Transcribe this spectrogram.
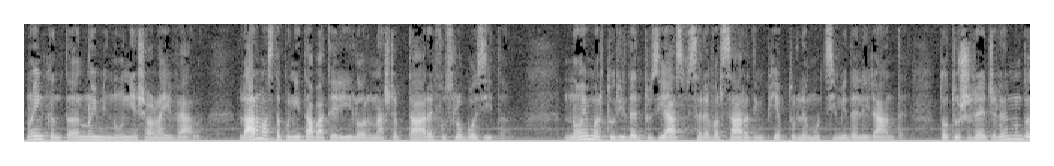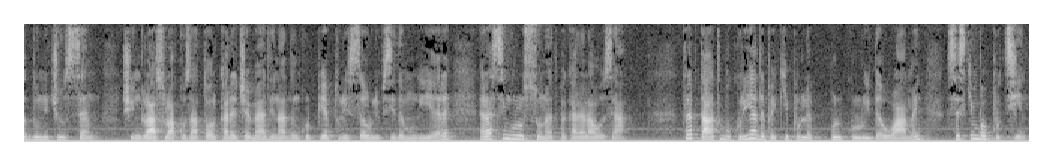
noi încântări, noi minuni ieșeau la iveală. Larma stăpânită a bateriilor în așteptare fu slobozită. Noi mărturii de entuziasm se revărsară din piepturile mulțimii delirante. Totuși regele nu dădu niciun semn și în glasul acuzator care gemea din adâncul pieptului său lipsit de mânghiere era singurul sunet pe care l-auzea. Treptat, bucuria de pe chipurile pâlcului de oameni se schimbă puțin,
